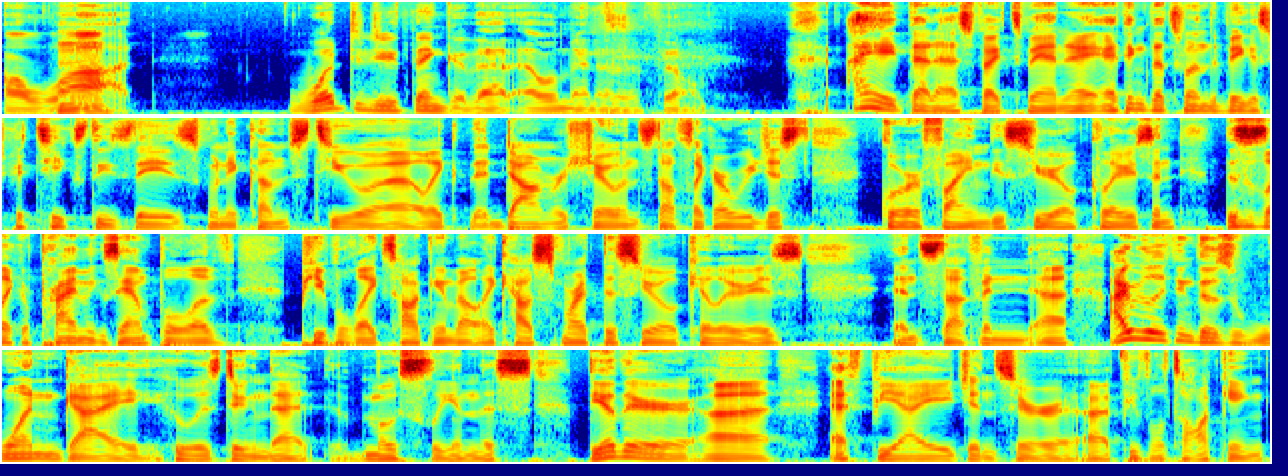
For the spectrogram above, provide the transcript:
a lot. What did you think of that element of the film? I hate that aspect, man. I, I think that's one of the biggest critiques these days when it comes to uh, like the Dahmer show and stuff. Like, are we just glorifying these serial killers? And this is like a prime example of people like talking about like how smart this serial killer is and stuff. And uh, I really think there was one guy who was doing that mostly in this. The other uh, FBI agents or uh, people talking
